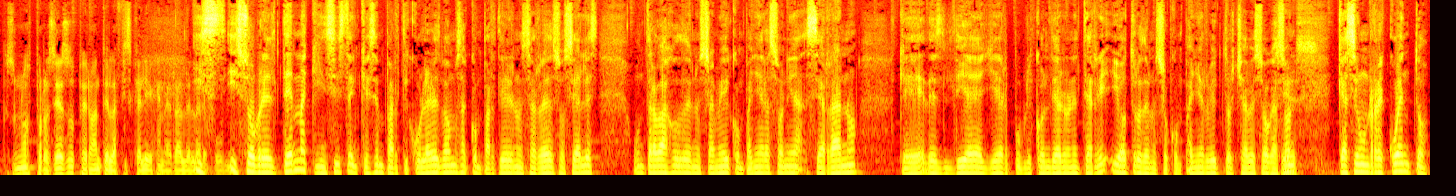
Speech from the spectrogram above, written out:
pues, unos procesos, pero ante la Fiscalía General de la República. Y sobre el tema que insisten que es en particulares, vamos a compartir en nuestras redes sociales un trabajo de nuestra amiga y compañera Sonia Serrano, que desde el día de ayer publicó el diario NTR, y otro de nuestro compañero Víctor Chávez Ogazón, que hace un recuento.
